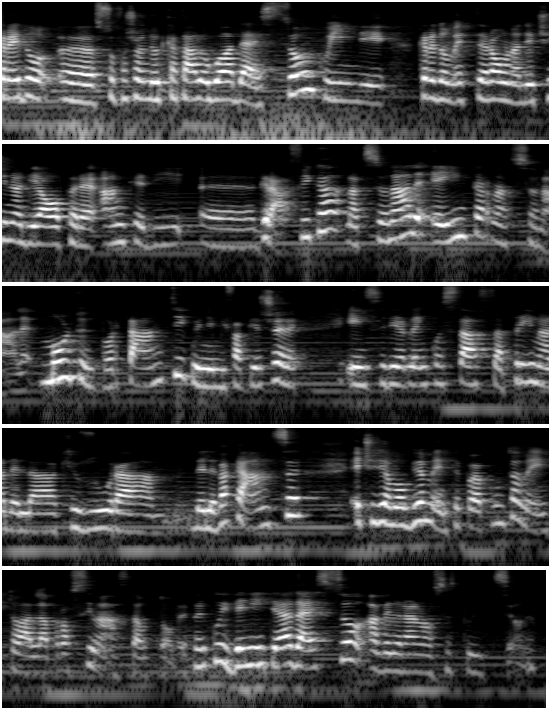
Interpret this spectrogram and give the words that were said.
credo eh, sto facendo il catalogo adesso, quindi credo metterò una decina di opere anche di eh, grafica nazionale e internazionale, molto importanti, quindi mi fa piacere inserirle in quest'asta prima della chiusura delle vacanze e ci diamo ovviamente poi appuntamento alla prossima asta a ottobre, per cui venite adesso a vedere la nostra esposizione.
